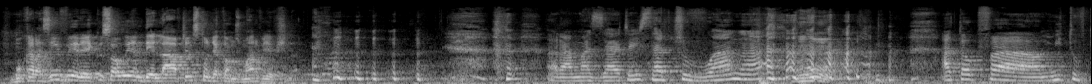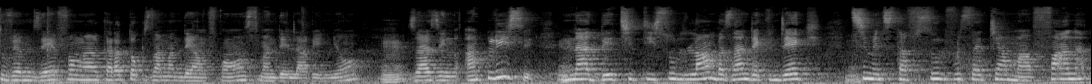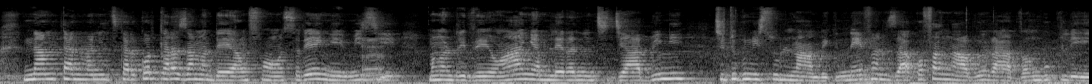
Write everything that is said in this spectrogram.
Bon karaha zegny ve reko sa hoe andeha lavitra any tsy tondra akanjo maro ve Avila? Raha mazatra izy saro-trovoagna ataoko fa mitovitovy amin'izay fogna karaha ataoko za mandeha en France mandeha la Réunion za zegny en plus na dia tsy tia solo lamba za ndraikindraiky Tsy maintsy tafisolo fo satria mafana na amin'ny tany manintsy karakôry karaha za mandeha en France regny misy magnano reveillon agny amin'ny lera nintsy jiaby igny tsy tokony hisolo lamba eky nefany za koa fa agnabo eo raha bangoko le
